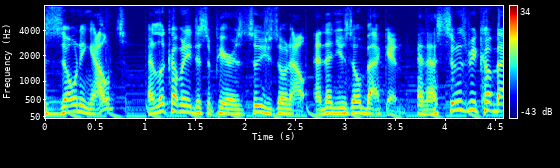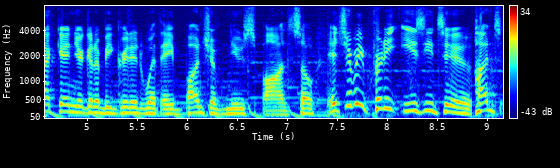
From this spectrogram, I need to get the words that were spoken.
zoning out. And look how many disappears as soon as you zone out and then you zone back in. And as soon as we come back in, you're going to be greeted with a bunch of new spawns. So it should be pretty easy to hunt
